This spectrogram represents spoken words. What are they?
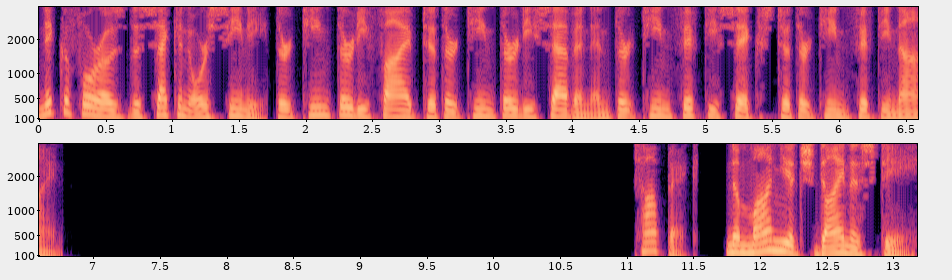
Nikephoros II Orsini (1335–1337 and 1356–1359). Nemanjić dynasty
